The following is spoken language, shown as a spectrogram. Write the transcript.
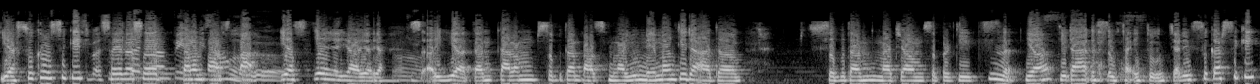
Ya, sukar sikit Sebab saya sebutan rasa hampir dalam hampir bahasa sama. yes, ya, ya, ya, ya, ya. Uh. ya, dan dalam sebutan bahasa Melayu memang tidak ada sebutan macam seperti zi, ya, tidak ada sebutan itu. Jadi sukar sikit.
